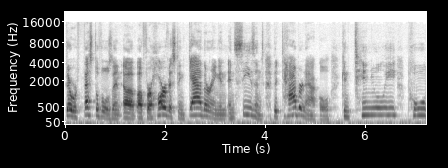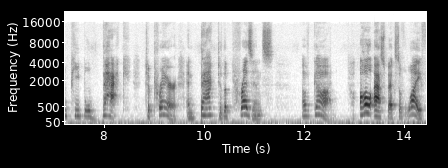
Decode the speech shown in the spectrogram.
There were festivals and, uh, uh, for harvest and gathering and, and seasons. The tabernacle continually pulled people back to prayer and back to the presence of God. All aspects of life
